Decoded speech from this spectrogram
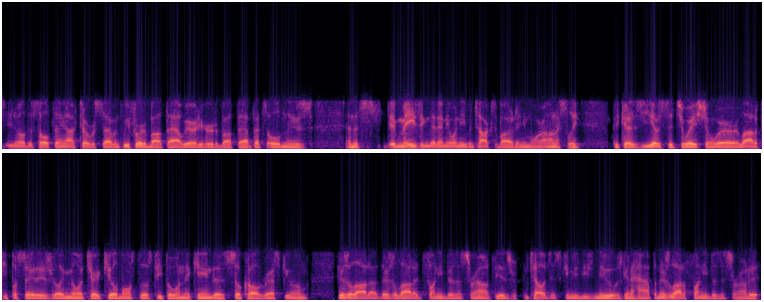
you know, this whole thing, October 7th, we've heard about that. We already heard about that. That's old news. And it's amazing that anyone even talks about it anymore, honestly, because you have a situation where a lot of people say the Israeli military killed most of those people when they came to so-called rescue them. There's a lot of there's a lot of funny business around it. The intelligence communities knew it was going to happen. There's a lot of funny business around it.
